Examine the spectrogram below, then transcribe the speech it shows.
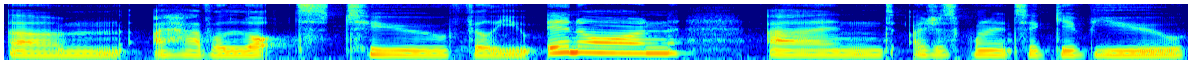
Um, I have a lot to fill you in on, and I just wanted to give you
